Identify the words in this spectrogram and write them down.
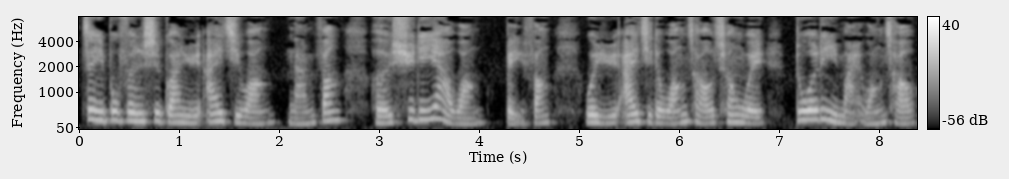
这一部分是关于埃及王南方和叙利亚王。北方位于埃及的王朝称为多利买王朝，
